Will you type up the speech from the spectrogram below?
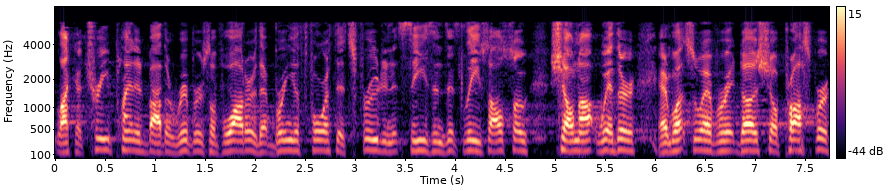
like a tree planted by the rivers of water that bringeth forth its fruit in its seasons, its leaves also shall not wither, and whatsoever it does shall prosper.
